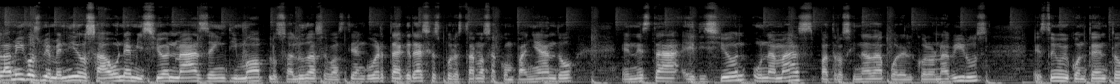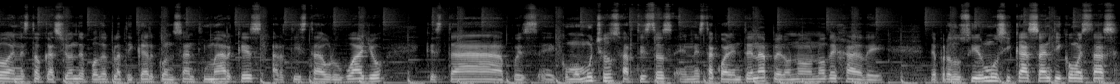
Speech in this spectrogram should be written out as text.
Tal amigos? Bienvenidos a una emisión más de Indie Mob. Los saluda Sebastián Huerta. Gracias por estarnos acompañando en esta edición, una más patrocinada por el coronavirus. Estoy muy contento en esta ocasión de poder platicar con Santi Márquez, artista uruguayo que está pues eh, como muchos artistas en esta cuarentena, pero no, no deja de, de producir música. Santi, ¿cómo estás?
